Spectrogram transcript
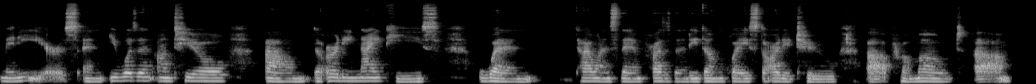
many years. And it wasn't until um, the early 90s when Taiwan's then President Lee Teng-hui started to uh, promote um,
